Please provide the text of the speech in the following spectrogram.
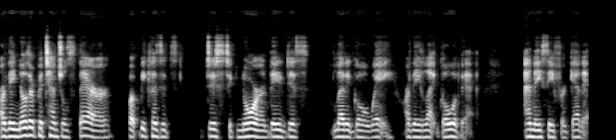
Or they know their potential's there, but because it's just ignored, they just let it go away or they let go of it and they say forget it.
